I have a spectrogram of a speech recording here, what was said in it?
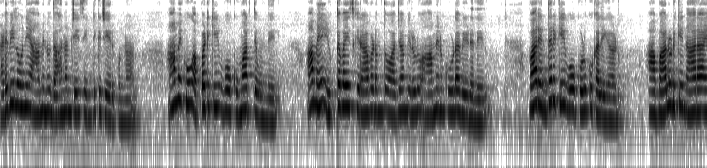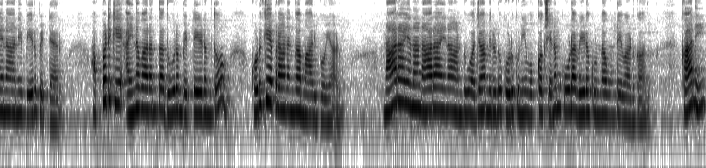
అడవిలోనే ఆమెను దహనం చేసి ఇంటికి చేరుకున్నాడు. ఆమెకు అప్పటికి ఓ కుమార్తె ఉండేది. ఆమె యుక్త వయసుకి రావడంతో అజామిలుడు ఆమెను కూడా వీడలేదు. వారిద్దరికీ ఓ కొడుకు కలిగాడు. ఆ బాలుడికి నారాయణ అనే పేరు పెట్టారు. అప్పటికే అయిన వారంతా దూరం పెట్టేయడంతో కొడుకే ప్రాణంగా మారిపోయాడు. నారాయణ నారాయణ అంటూ అజామిరుడు కొడుకుని ఒక్క క్షణం కూడా వీడకుండా ఉండేవాడు కాదు. కానీ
